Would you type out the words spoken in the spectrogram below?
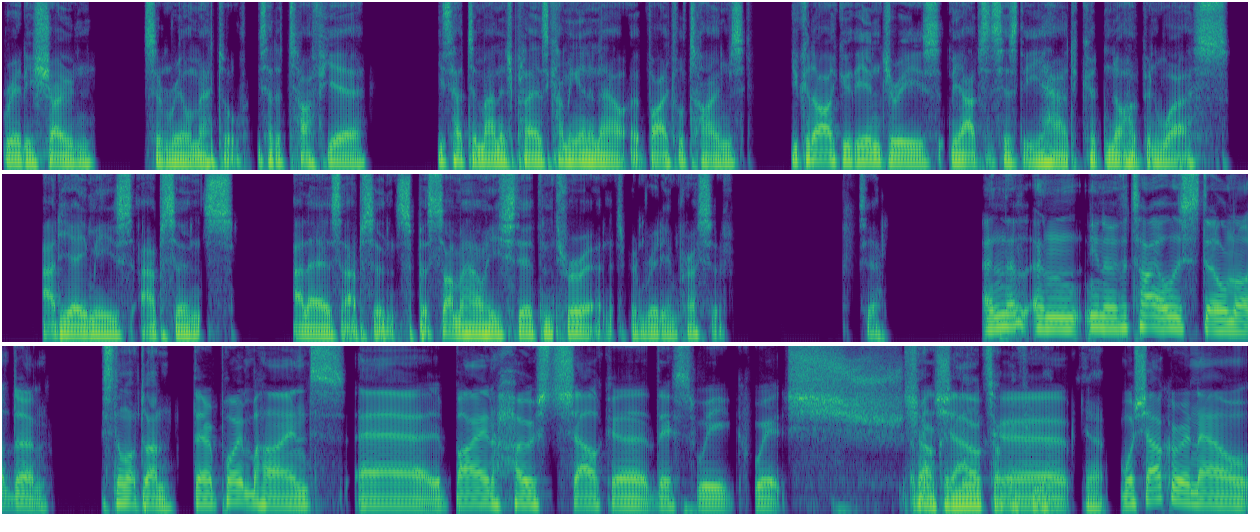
really shown some real metal. He's had a tough year. He's had to manage players coming in and out at vital times. You could argue the injuries, the absences that he had could not have been worse. Adeyemi's absence, Haller's absence, but somehow he steered them through it and it's been really impressive. Yeah, And the, and you know the title is still not done. It's still not done. They're a point behind. Uh, Bayern host Schalke this week, which I mean, Schalke Schalke. Yeah. Well, Schalke are now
